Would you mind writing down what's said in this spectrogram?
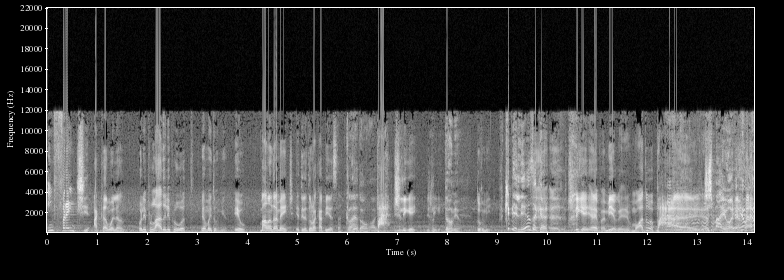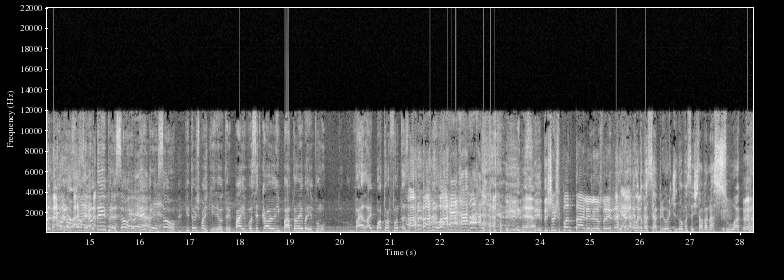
em frente à cama olhando. Olhei pro lado, olhei pro outro. Minha mãe dormindo. Eu, malandramente, edredom na cabeça. Dedão, lógico. Pá, desliguei. Desliguei. Dormiu. Dormi. Que beleza, cara. Desliguei. É, amigo, modo. Pá. Desmaiou, né? Eu, eu tenho impressão, eu tenho impressão, eu É. tenho impressão que teus pais queriam trepar e você ficava empatando aí, "Pum, vai lá e bota uma fantasia pra dormir logo. Deixou um espantalho ali na frente. E aí, quando você abriu o olho de novo, você estava na sua cama.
